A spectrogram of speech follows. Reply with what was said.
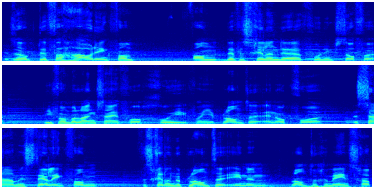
Het is ook de verhouding van, van de verschillende voedingsstoffen die van belang zijn voor groei van je planten en ook voor de samenstelling van verschillende planten in een plantengemeenschap.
